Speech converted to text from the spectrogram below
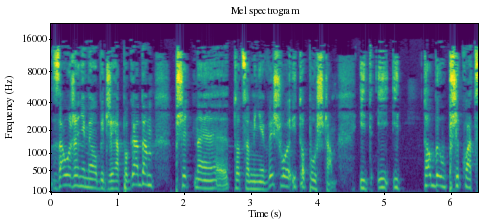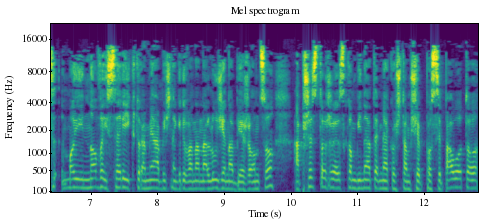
Założenie miało być, że ja pogadam, przytnę to, co mi nie wyszło i to puszczam. I, i, i to był przykład mojej nowej serii, która miała być nagrywana na luzie, na bieżąco, a przez to, że z kombinatem jakoś tam się posypało, to,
